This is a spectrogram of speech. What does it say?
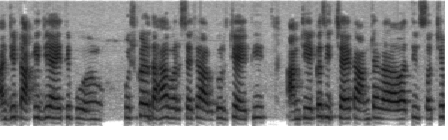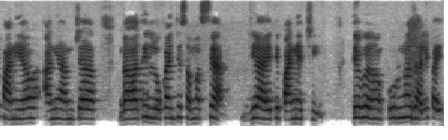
आणि जी टाकी जी आहे ती पु- पुष्कळ दहा वर्षाच्या अगोदरची आहे ती. आमची एकच इच्छा आहे का आमच्या गावातील स्वच्छ पाणी यावं आणि आमच्या गावातील लोकांची समस्या जी आहे ती पाण्याची ते पूर्ण झाली पाहिजे.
